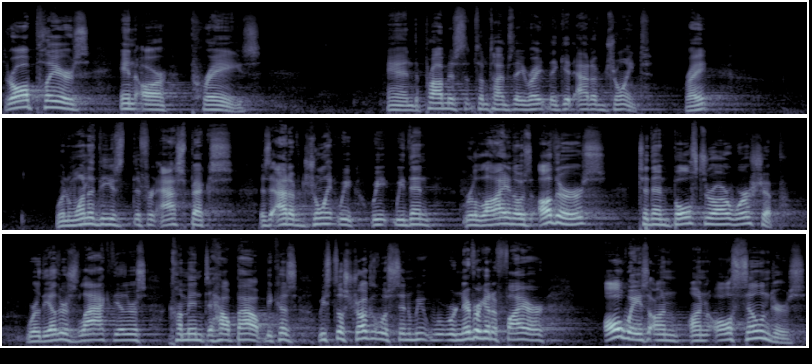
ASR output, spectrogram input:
They're all players in our praise. And the problem is that sometimes they, right, they get out of joint, right? When one of these different aspects is out of joint, we, we, we then rely on those others to then bolster our worship. Where the others lack, the others come in to help out because we still struggle with sin. We, we're never going to fire always on, on all cylinders.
